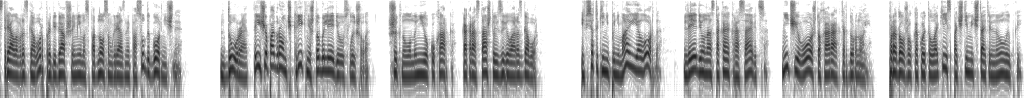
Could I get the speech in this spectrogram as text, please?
Встряла в разговор, пробегавшая мимо с подносом грязной посуды, горничная. «Дура, ты еще погромче крикни, чтобы леди услышала!» Шикнула на нее кухарка, как раз та, что и завела разговор. «И все-таки не понимаю я лорда. Леди у нас такая красавица. Ничего, что характер дурной», продолжил какой-то лакей с почти мечтательной улыбкой.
